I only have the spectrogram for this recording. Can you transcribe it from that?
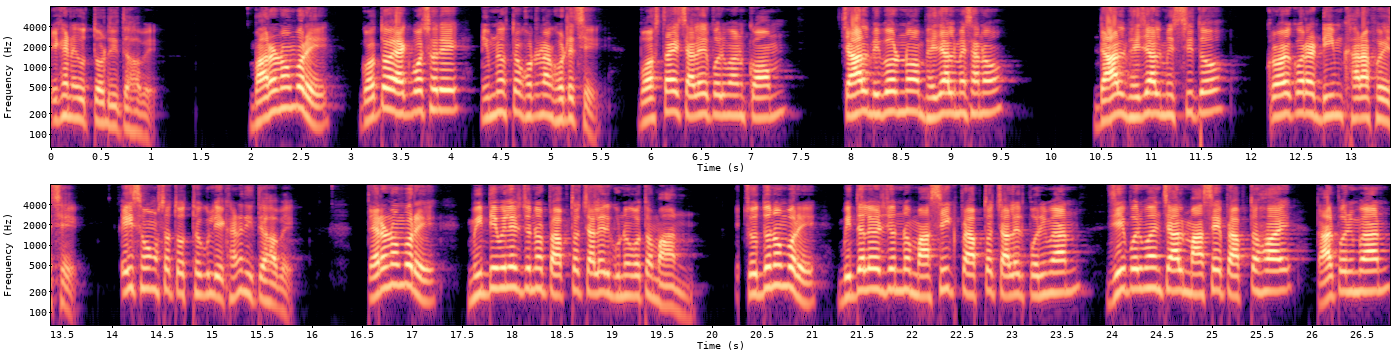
এখানে উত্তর দিতে হবে। বারো নম্বরে, গত এক বছরে নিম্নোক্ত ঘটনা ঘটেছে। বস্তায় চালের পরিমাণ কম, চাল বিবর্ণ, ভেজাল মেশানো, ডাল ভেজাল মিশ্রিত, ক্রয় করা ডিম খারাপ হয়েছে। এই সমস্ত তথ্যগুলি এখানে দিতে হবে। তেরো নম্বরে মিড ডে মিলের জন্য প্রাপ্ত চালের গুণগত মান। চোদ্দ নম্বরে, বিদ্যালয়ের জন্য মাসিক প্রাপ্ত চালের পরিমাণ। যে পরিমাণ চাল মাসে প্রাপ্ত হয়, তার পরিমাণ।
